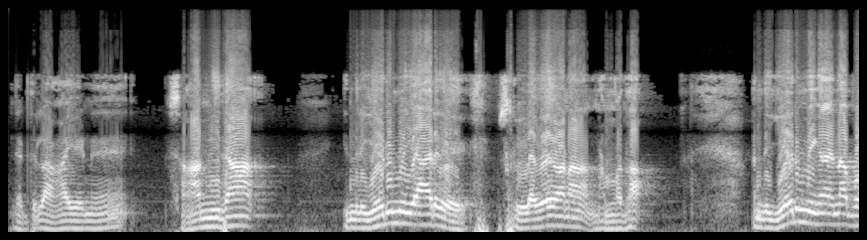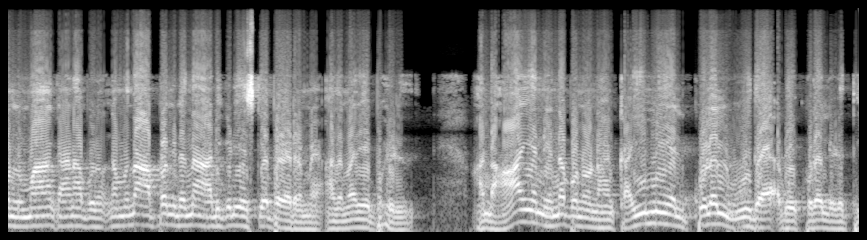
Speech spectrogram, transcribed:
இந்த இடத்துல ஆயனு சாமி தான். இந்த எருமை யார்? சொல்லவே வேணாம் நம்ம தான். அந்த எருமைகள் என்ன பண்ணுமா? காணா போயிடும் நம்ம தான் அப்பங்கிட்ட தான் அடிக்கடி எஸ்கேப் ஆகிடுறோமே அந்த மாதிரியே போயிடுது. அந்த ஆயன் என்ன பண்ணுவோம்னா கைமேல் குழல் ஊத அப்படியே குழல் எடுத்து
